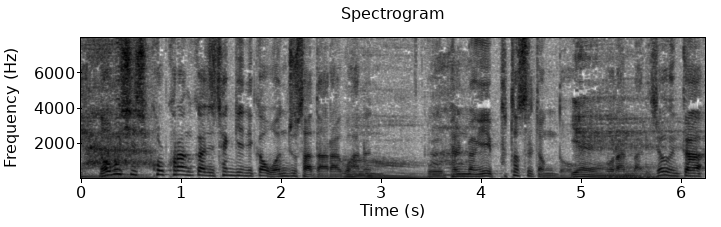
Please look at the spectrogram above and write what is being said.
야. 너무 시시콜콜한 것까지 챙기니까 원주사다라고 하는 그 별명이 붙었을 정도란 예. 말이죠. 그러니까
